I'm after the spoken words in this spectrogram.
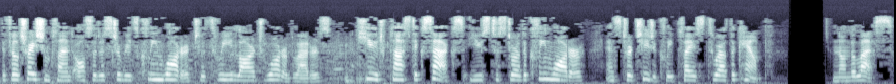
The filtration plant also distributes clean water to three large water bladders, huge plastic sacks used to store the clean water and strategically placed throughout the camp. Nonetheless,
